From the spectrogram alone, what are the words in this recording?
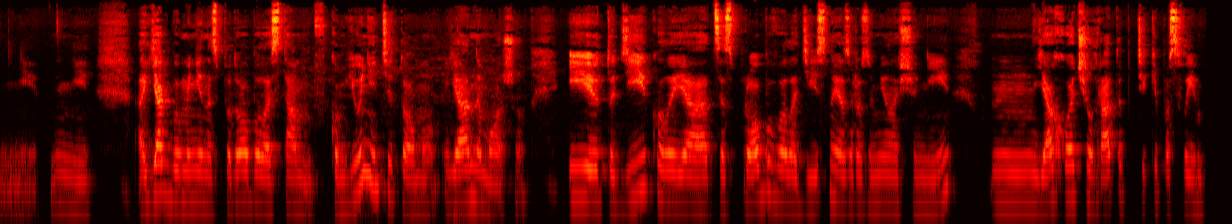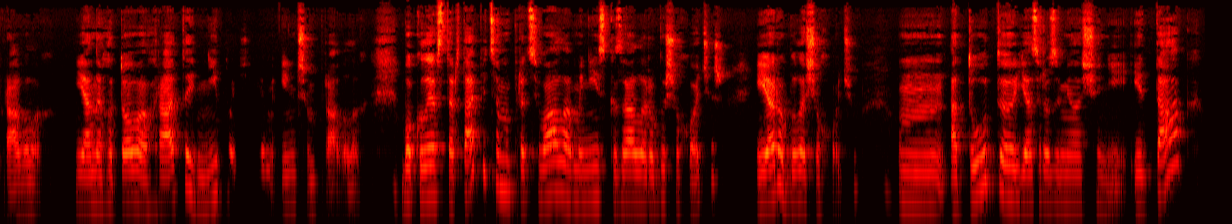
ні, ні. Як би мені не сподобалось там в ком'юніті, тому я не можу. І тоді, коли я це спробувала, дійсно я зрозуміла, що ні. Я хочу грати тільки по своїм правилах. Я не готова грати ні по чим іншим правилах. Бо коли я в стартапі цьому працювала, мені сказали, роби, що хочеш, і я робила, що хочу. А тут е, я зрозуміла, що ні. І так.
